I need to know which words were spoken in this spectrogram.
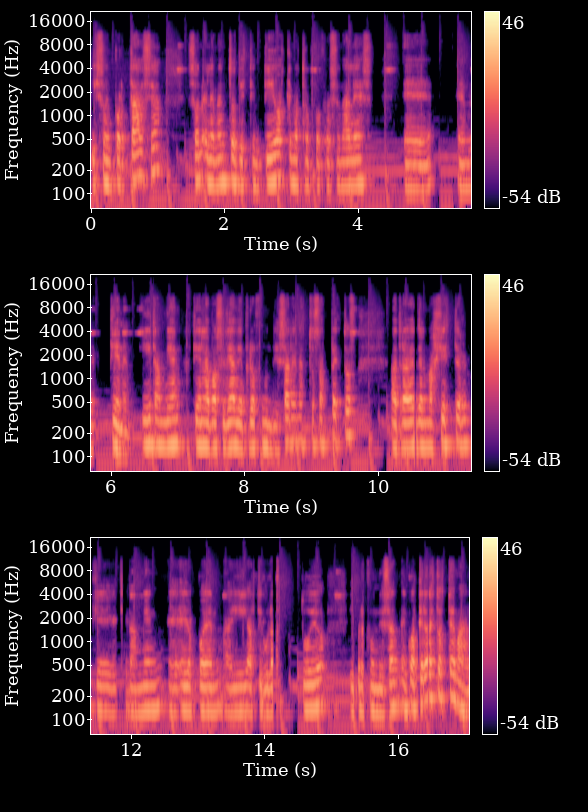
y su importancia son elementos distintivos que nuestros profesionales eh, tienen. Y también tienen la posibilidad de profundizar en estos aspectos a través del magíster que, también eh, ellos pueden ahí articular su estudio y profundizar en cualquiera de estos temas,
